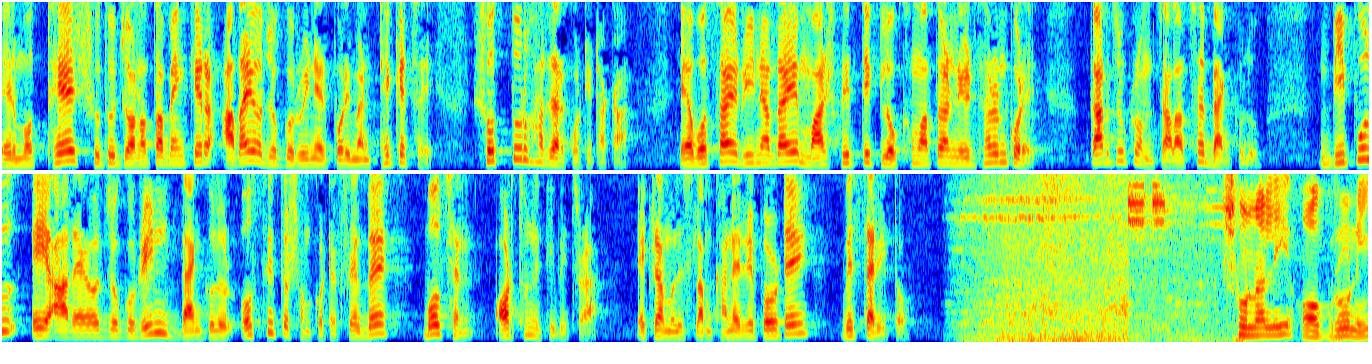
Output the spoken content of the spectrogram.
এর মধ্যে শুধু জনতা ব্যাংকের আদায় অযোগ্য ঋণের পরিমাণ ঠেকেছে সত্তর হাজার কোটি টাকা। এ অবস্থায় ঋণ আদায়ে মাসভিত্তিক লক্ষ্যমাত্রা নির্ধারণ করে কার্যক্রম চালাচ্ছে ব্যাংকগুলো। বিপুল এই আদায় অযোগ্য ঋণ ব্যাংকগুলোর অস্তিত্ব সংকটে ফেলবে বলছেন অর্থনীতিবিদরা। একরামুল ইসলাম খানের রিপোর্টে বিস্তারিত। সোনালী, অগ্রণী,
